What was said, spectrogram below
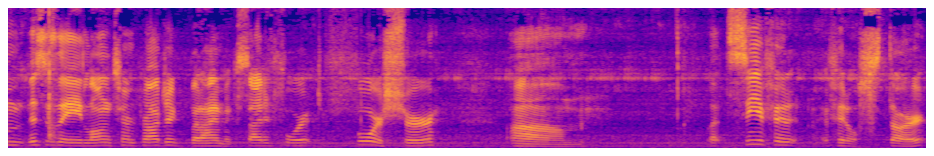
this is a long-term project, but I'm excited for it for sure. Um, let's see if it if it'll start.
